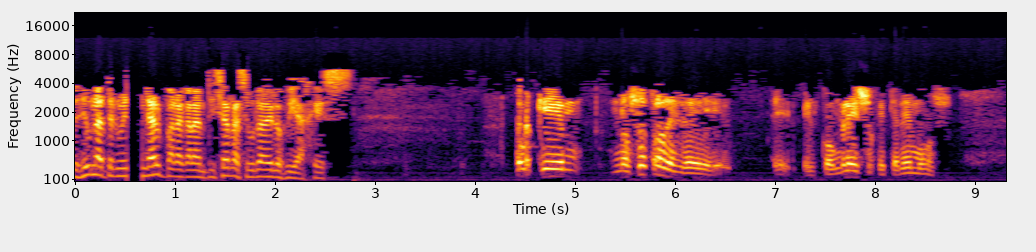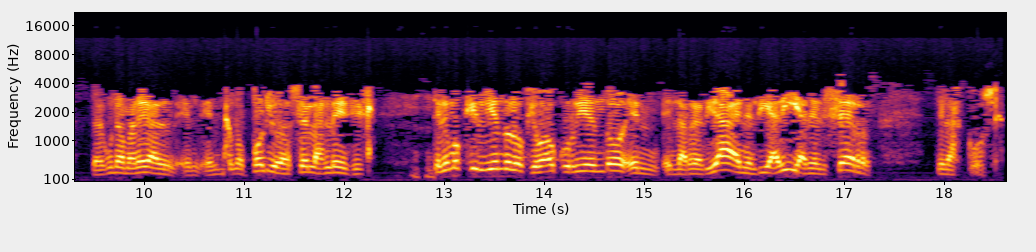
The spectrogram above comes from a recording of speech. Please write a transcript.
desde una terminal para garantizar la seguridad de los viajes? Porque nosotros desde el, el Congreso que tenemos de alguna manera el, el, el, monopolio de hacer las leyes, uh -huh. tenemos que ir viendo lo que va ocurriendo en, en, la realidad, en el día a día, en el ser de las cosas.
